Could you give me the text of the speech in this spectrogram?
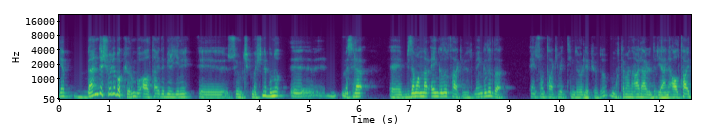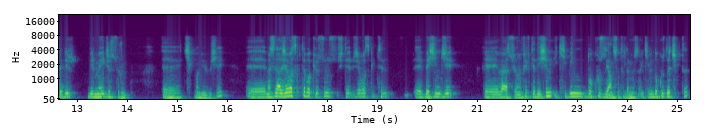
Ya ben de şöyle bakıyorum bu 6 ayda bir yeni e, sürüm çıkma. Şimdi bunu e, mesela e, bir zamanlar Angular takip ediyordum. Angular da en son takip ettiğimde öyle yapıyordu. Muhtemelen hala öyledir. Yani 6 ayda bir bir major sürüm e, çıkma gibi bir şey. E, mesela JavaScript'e bakıyorsunuz. İşte JavaScript'in 5. E, e, versiyonu 5th Edition 2009 yanlış hatırlamıyorsam. 2009'da çıktı.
